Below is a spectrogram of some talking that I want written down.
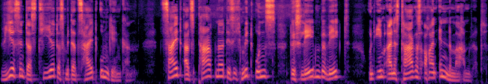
Wir sind das Tier, das mit der Zeit umgehen kann. Zeit als Partner, die sich mit uns durchs Leben bewegt und ihm eines Tages auch ein Ende machen wird.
